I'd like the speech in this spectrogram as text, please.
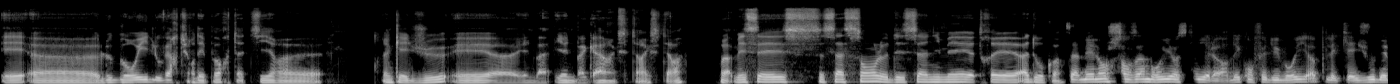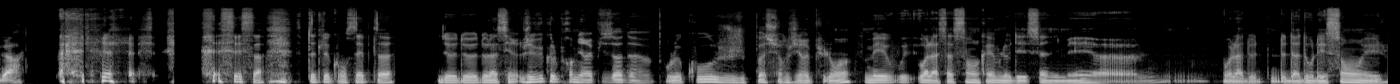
et euh, le bruit de l'ouverture des portes attire un kaiju, et il y, a une bagarre, etc. etc. Voilà, mais c'est ça sent le dessin animé très ado quoi. Ça mélange sans un bruit aussi. Alors dès qu'on fait du bruit, hop, les kaiju débarquent. c'est ça. C'est peut-être le concept euh, de, de, de la série. J'ai vu que le premier épisode, euh, pour le coup, je suis pas sûr que j'irai plus loin. Mais voilà, ça sent quand même le dessin animé euh, voilà, de, de- d'adolescent et je,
